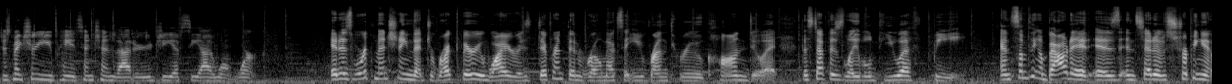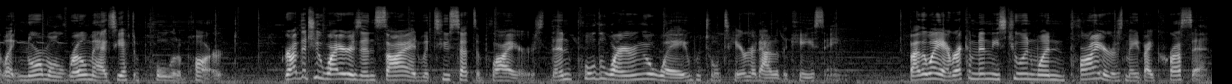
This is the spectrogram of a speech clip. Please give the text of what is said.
Just make sure you pay attention to that or your GFCI won't work. It is worth mentioning that direct bury wire is different than Romex that you run through conduit. The stuff is labeled UFB. And something about it is instead of stripping it like normal Romex, you have to pull it apart. Grab the two wires inside with two sets of pliers, then pull the wiring away, which will tear it out of the casing. By the way, I recommend these two-in-one pliers made by Crescent.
